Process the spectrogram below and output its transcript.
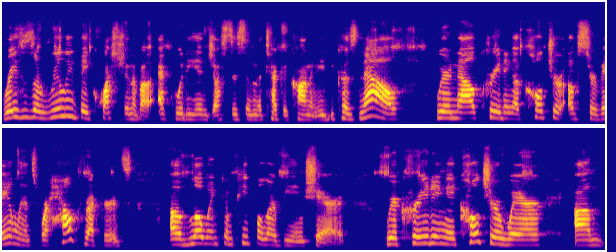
raises a really big question about equity and justice in the tech economy because now we're now creating a culture of surveillance where health records of low income people are being shared. We're creating a culture where um,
